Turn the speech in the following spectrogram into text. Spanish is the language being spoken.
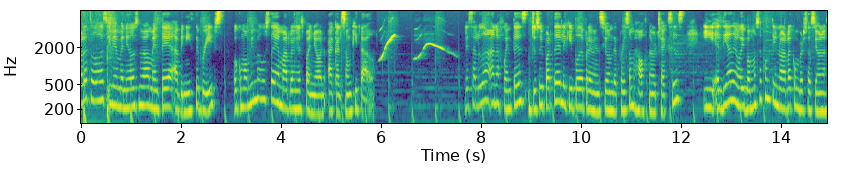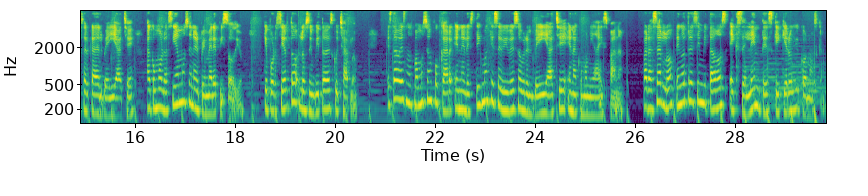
Hola a todos y bienvenidos nuevamente a Beneath the Briefs, o como a mí me gusta llamarlo en español, a calzón quitado. Les saluda Ana Fuentes, yo soy parte del equipo de prevención de Prism Health North Texas y el día de hoy vamos a continuar la conversación acerca del VIH, a como lo hacíamos en el primer episodio, que por cierto los invito a escucharlo. Esta vez nos vamos a enfocar en el estigma que se vive sobre el VIH en la comunidad hispana. Para hacerlo, tengo tres invitados excelentes que quiero que conozcan.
